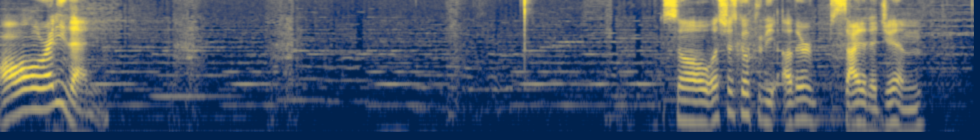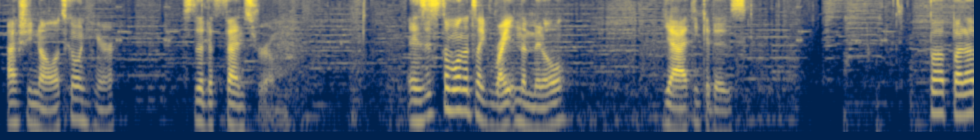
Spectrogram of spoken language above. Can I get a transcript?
Alrighty then. So let's just go through the other side of the gym. Actually, no. Let's go in here. This is the defense room. And is this the one that's like right in the middle? Yeah, I think it is. Ba ba da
